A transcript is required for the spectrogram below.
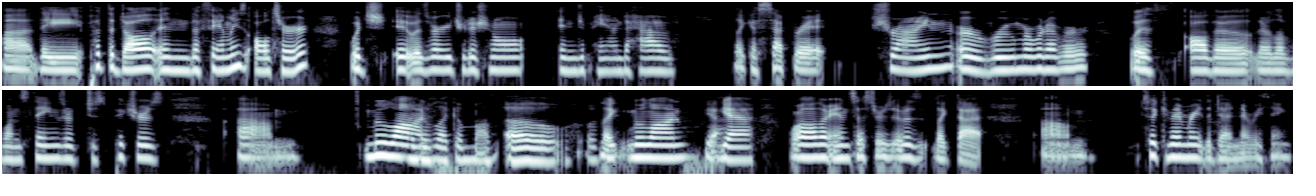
Uh, they put the doll in the family's altar, which it was very traditional in Japan to have like a separate shrine or room or whatever with all the their loved ones' things or just pictures. Um, Mulan, Kind of like a moth. Oh. Okay. like Mulan, Yeah. yeah, or all their ancestors. It was like that, um, to commemorate the dead and everything.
